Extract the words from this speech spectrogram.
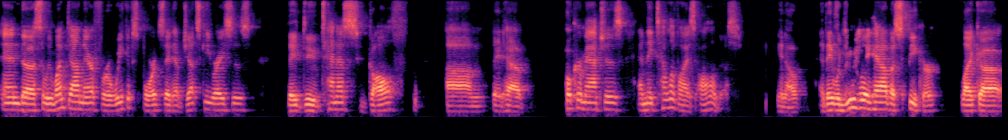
And uh, so we went down there for a week of sports. They'd have jet ski races, they'd do tennis, golf, um, they'd have poker matches, and they televise all of this. You know, and they would usually have a speaker like uh,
